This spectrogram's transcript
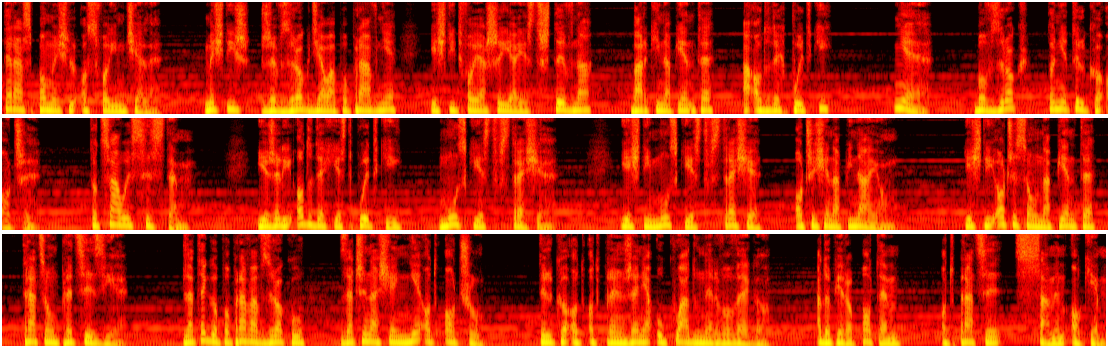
Teraz pomyśl o swoim ciele. Myślisz, że wzrok działa poprawnie, jeśli twoja szyja jest sztywna, barki napięte, a oddech płytki? Nie, bo wzrok to nie tylko oczy. To cały system. Jeżeli oddech jest płytki, mózg jest w stresie. Jeśli mózg jest w stresie, oczy się napinają. Jeśli oczy są napięte, tracą precyzję. Dlatego poprawa wzroku zaczyna się nie od oczu, tylko od odprężenia układu nerwowego, a dopiero potem od pracy z samym okiem.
